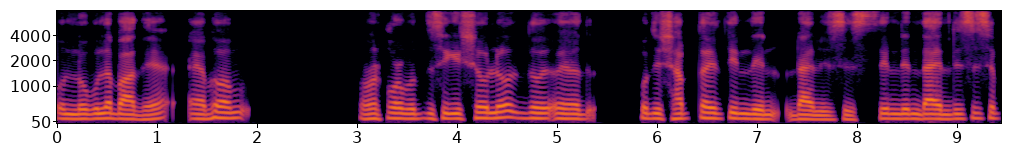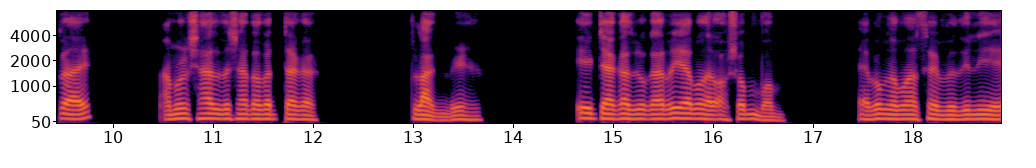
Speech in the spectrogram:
অন্যগুলা বাদে এবং আমার পরবর্তী চিকিৎসা হলো প্রতি সপ্তাহে তিন দিন ডায়ালিসিস। তিন দিন ডায়ালিসিসে প্রায় আমার ৳৭,৫০০ লাগবে। এই টাকা জোগাড়ই আমার অসম্ভব এবং আমার ফ্যামিলি নিয়ে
